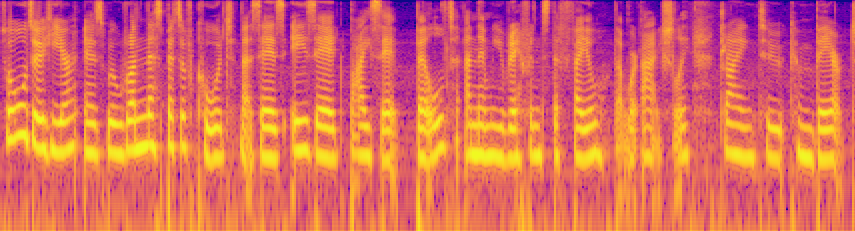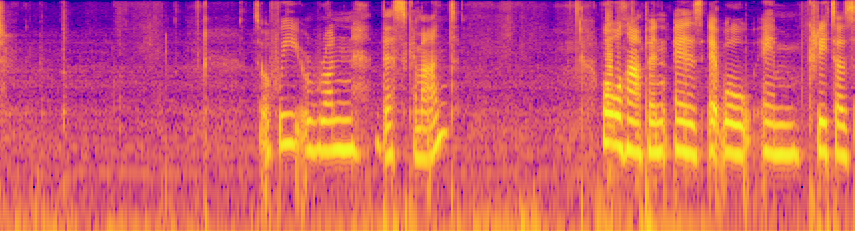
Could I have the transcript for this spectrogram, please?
So what we'll do here is we'll run this bit of code that says az bicep build and then we reference the file that we're actually trying to convert. So if we run this command, what will happen is it will um, create us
